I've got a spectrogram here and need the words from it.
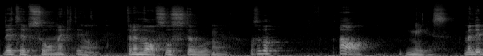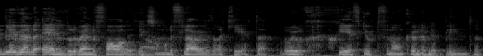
Det är typ så mäktigt. För den var så stor. Och så bara... Ja. Mes. Men det blev ju ändå eld och det var ändå farligt liksom. Ja. Och det flög lite raketer. Och det var ju skevt gjort för någon kunde Mm. blivit blind typ.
